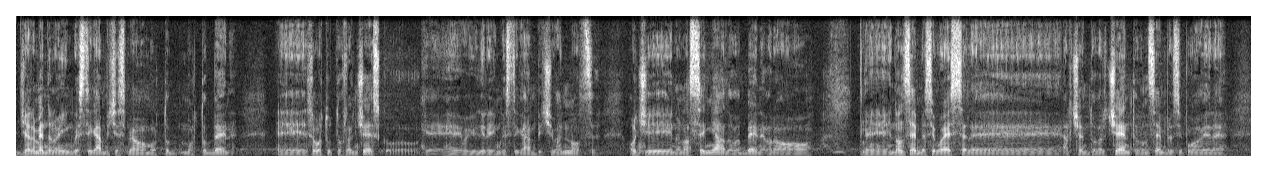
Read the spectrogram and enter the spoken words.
generalmente noi in questi campi ci esprimiamo molto, molto bene. E soprattutto Francesco che voglio dire in questi campi ci va a nozze, oggi non ha segnato va bene però eh, non sempre si può essere al 100%, non sempre si può avere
